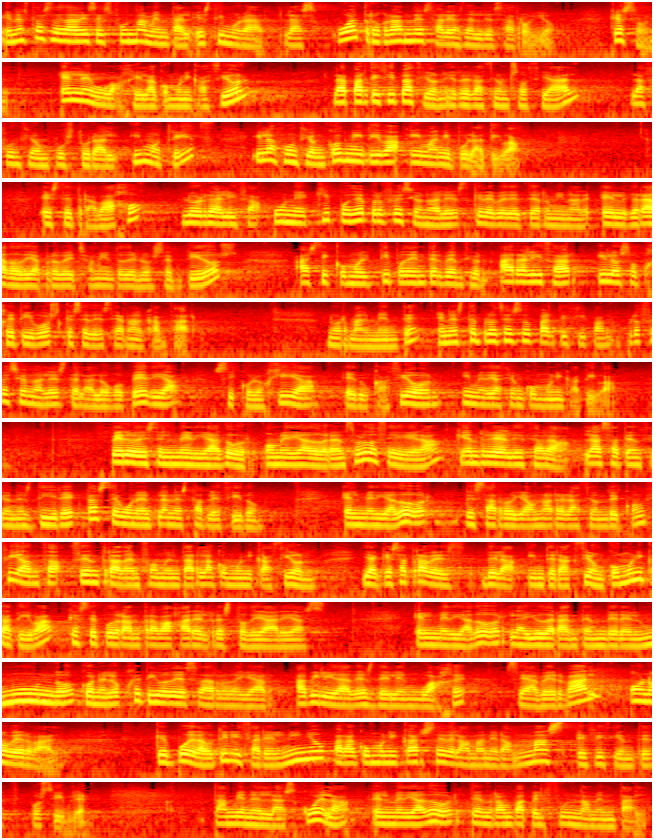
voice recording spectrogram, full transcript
En estas edades es fundamental estimular las cuatro grandes áreas del desarrollo, que son el lenguaje y la comunicación, la participación y relación social, la función postural y motriz y la función cognitiva y manipulativa. Este trabajo lo realiza un equipo de profesionales que debe determinar el grado de aprovechamiento de los sentidos, así como el tipo de intervención a realizar y los objetivos que se desean alcanzar. Normalmente, en este proceso participan profesionales de la logopedia, psicología, educación y mediación comunicativa. Pero es el mediador o mediadora en sordoceguera quien realizará las atenciones directas según el plan establecido. El mediador desarrolla una relación de confianza centrada en fomentar la comunicación, ya que es a través de la interacción comunicativa que se podrán trabajar el resto de áreas. El mediador le ayudará a entender el mundo con el objetivo de desarrollar habilidades de lenguaje, sea verbal o no verbal, que pueda utilizar el niño para comunicarse de la manera más eficiente posible. También en la escuela, el mediador tendrá un papel fundamental.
